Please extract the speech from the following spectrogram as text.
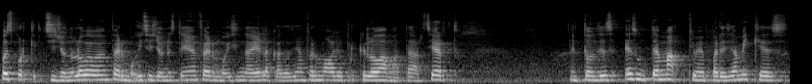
pues porque si yo no lo veo enfermo y si yo no estoy enfermo y si nadie en la casa se ha enfermado, yo por qué lo va a matar, ¿cierto? Entonces es un tema que me parece a mí que es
